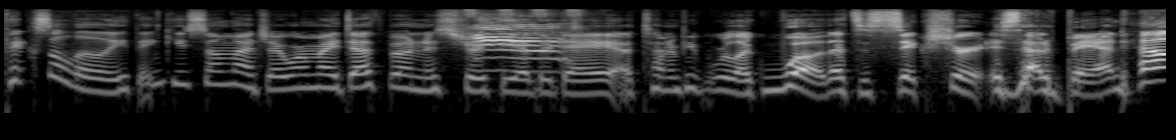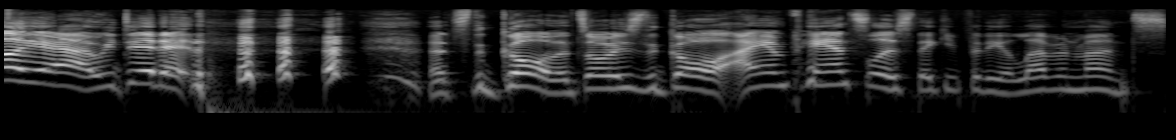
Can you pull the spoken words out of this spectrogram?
Pixel Lily, thank you so much. I wore my Dexbonus shirt the other day. A ton of people were like, whoa, that's a sick shirt. Is that a band? Hell yeah, we did it. that's the goal. That's always the goal. I am pantsless. Thank you for the 11 months.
